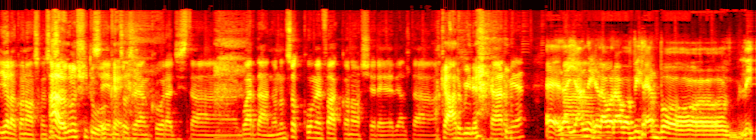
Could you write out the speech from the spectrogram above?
Io la conosco. So ah, se... la conosci tu? Sì, okay. non so se ancora ci sta guardando. Non so come fa a conoscere in realtà Carmine. Carmine. eh, dagli ma... anni che lavoravo a Viterbo lì.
